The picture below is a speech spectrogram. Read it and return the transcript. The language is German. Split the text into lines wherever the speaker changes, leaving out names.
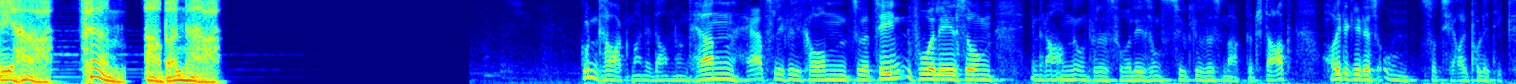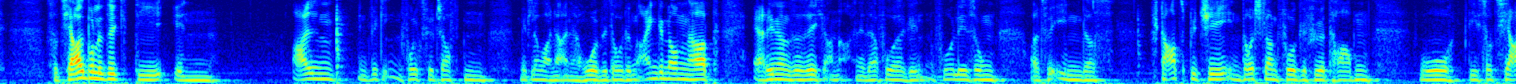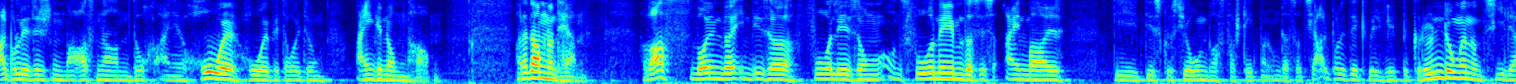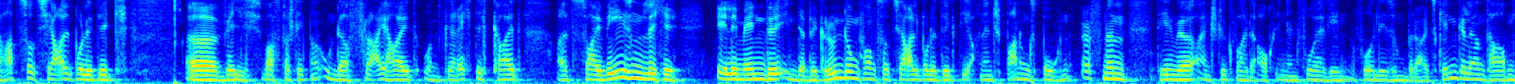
BH. Fern, aber nah.
Guten Tag, meine Damen und Herren. Herzlich willkommen zur zehnten Vorlesung im Rahmen unseres Vorlesungszykluses Markt und Staat. Heute geht es um Sozialpolitik. Sozialpolitik, die in allen entwickelten Volkswirtschaften mittlerweile eine hohe Bedeutung eingenommen hat. Erinnern Sie sich an eine der vorhergehenden Vorlesungen, als wir Ihnen das Staatsbudget in Deutschland vorgeführt haben, wo die sozialpolitischen Maßnahmen doch eine hohe, hohe Bedeutung eingenommen haben. Meine Damen und Herren, was wollen wir in dieser Vorlesung uns vornehmen? Das ist einmal die Diskussion, was versteht man unter Sozialpolitik, welche Begründungen und Ziele hat Sozialpolitik, äh, welch, was versteht man unter Freiheit und Gerechtigkeit als zwei wesentliche Elemente in der Begründung von Sozialpolitik, die einen Spannungsbogen öffnen, den wir ein Stück weit auch in den vorhergehenden Vorlesungen bereits kennengelernt haben.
